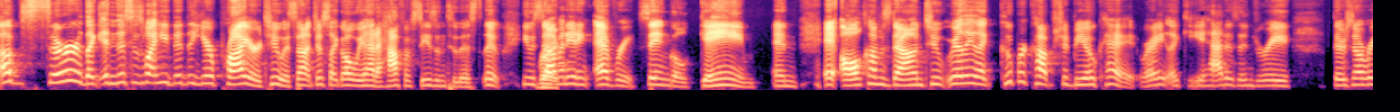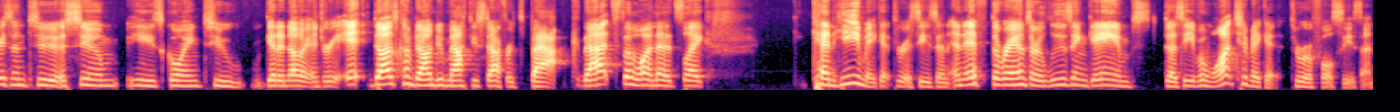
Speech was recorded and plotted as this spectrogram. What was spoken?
absurd. Like, and this is what he did the year prior too. It's not just like, oh, we had a half of season to this. Like, he was Right. dominating every single game. And it all comes down to really like Cooper Kupp should be okay, right? Like he had his injury. There's no reason to assume he's going to get another injury. It does come down to Matthew Stafford's back. That's the one that's like, can he make it through a season? And if the Rams are losing games, does he even want to make it through a full season?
